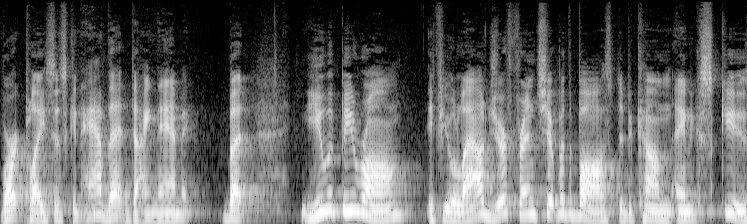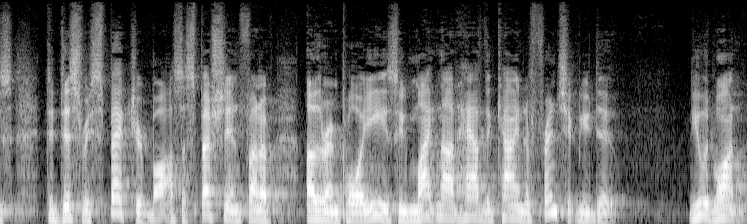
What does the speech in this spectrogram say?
workplaces can have that dynamic, but you would be wrong if you allowed your friendship with the boss to become an excuse to disrespect your boss, especially in front of other employees who might not have the kind of friendship you do. You would want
